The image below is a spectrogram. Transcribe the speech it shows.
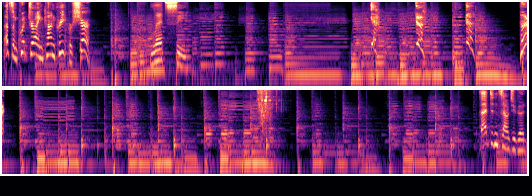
That's some quick-drying concrete for sure. Let's see. That didn't sound too good.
